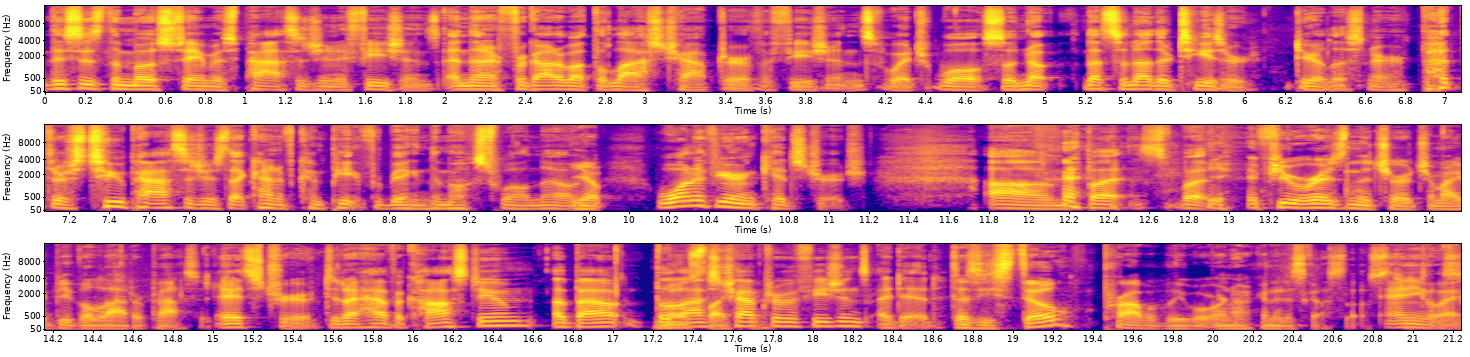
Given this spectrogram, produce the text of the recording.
this is the most famous passage in Ephesians. And then I forgot about the last chapter of Ephesians, which, well, so no, that's another teaser, dear listener. But there's two passages that kind of compete for being the most well known. Yep. One if you're in kids' church. Um, but, but If you were raised in the church, it might be the latter passage. it's true. Did I have a costume about the Most last likely. chapter of Ephesians? I did. Does he still? Probably, but we're not going to discuss those. Anyway,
